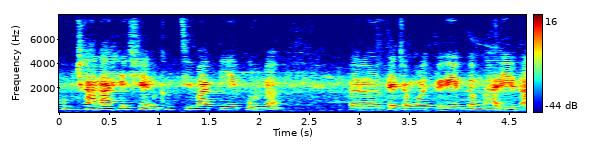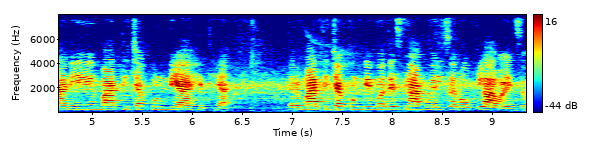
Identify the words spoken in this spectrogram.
खूप छान आहे. शेणखतची माती आहे पूर्ण. तर त्याच्यामुळे ते एकदम भारी आहेत. आणि मातीच्या कुंडी आहेत ह्या. तर मातीच्या कुंडीमध्येच नागवेलचं रोप लावायचं.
